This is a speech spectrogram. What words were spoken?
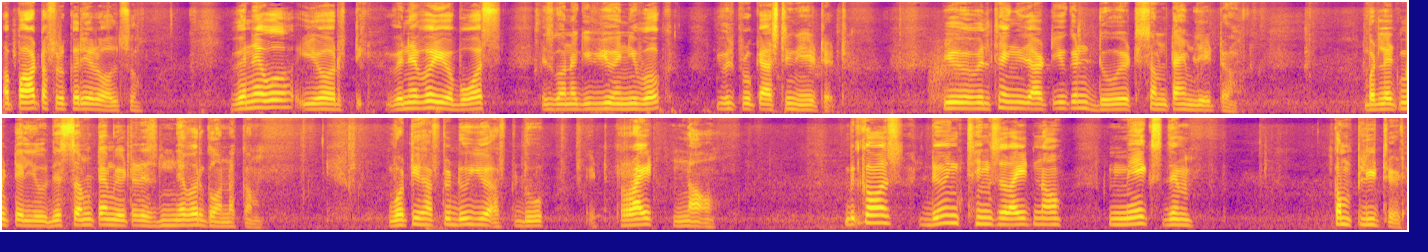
a part of your career also. Whenever your whenever your boss is gonna give you any work, you will procrastinate it. You will think that you can do it sometime later. But let me tell you, this sometime later is never gonna come. What you have to do, you have to do it right now. Because doing things right now makes them completed.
